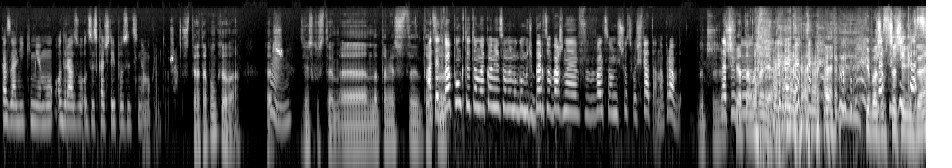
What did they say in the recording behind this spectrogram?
kazali Kimiemu od razu odzyskać tej pozycji na mokrym torze. Strata punktowa też hmm. w związku z tym. E, natomiast to, A te co... dwa punkty to na koniec one mogą być bardzo ważne w walce o Mistrzostwo Świata, naprawdę. Znaczy, znaczy świata by... może nie. Chyba, że w trzeciej lidze.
